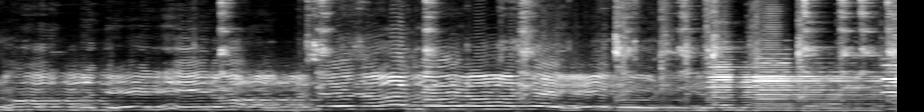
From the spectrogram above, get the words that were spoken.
રામ દેવી રામ જોડો રે ગુણ રમાના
